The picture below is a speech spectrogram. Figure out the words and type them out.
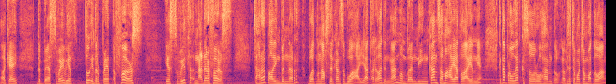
Oke, okay? the best way with to interpret a verse is with another verse. Cara paling benar buat menafsirkan sebuah ayat adalah dengan membandingkan sama ayat lainnya. Kita perlu lihat keseluruhan tuh, nggak bisa comot-comot doang.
